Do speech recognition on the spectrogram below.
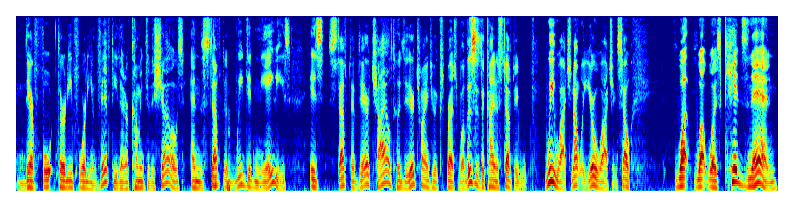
they're 30, 40, and 50 that are coming to the shows, and the stuff that we did in the 80s is stuff that their childhood that they're trying to express. Well, this is the kind of stuff that we watch, not what you're watching. So, what what was kids then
